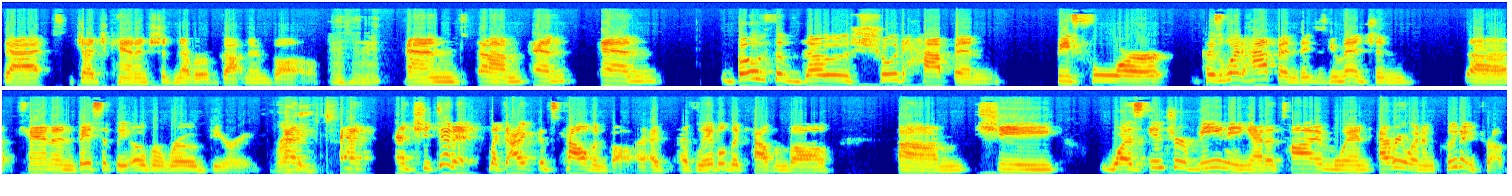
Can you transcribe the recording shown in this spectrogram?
that Judge Cannon should never have gotten involved, mm-hmm. and um, and and both of those should happen before because what happened, as you mentioned, uh, Cannon basically overrode Dearie, right? And, and, and she did it like I, it's Calvinball. I've, I've labeled it Calvinball. Um, she was intervening at a time when everyone, including Trump,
